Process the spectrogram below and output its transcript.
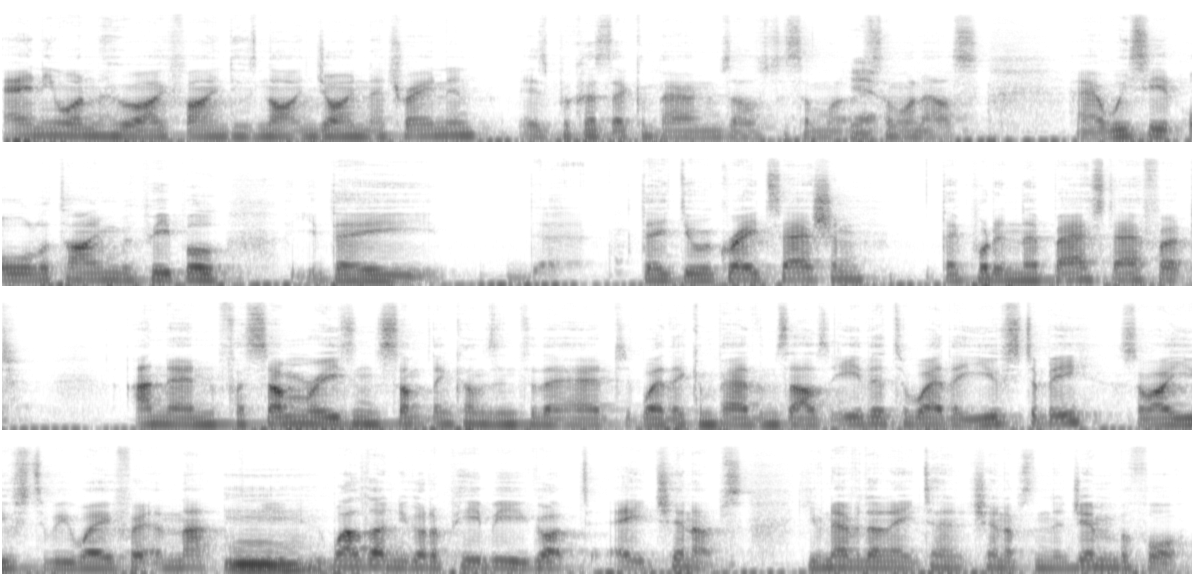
anyone who I find who's not enjoying their training is because they're comparing themselves to someone Yeah. someone else. Uh, we see it all the time with people. They they do a great session, they put in their best effort, and then for some reason something comes into their head where they compare themselves either to where they used to be. So I used to be way fit in that. Mm. Well done, you got a PB, you got eight chin ups. You've never done eight ten chin ups in the gym before.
